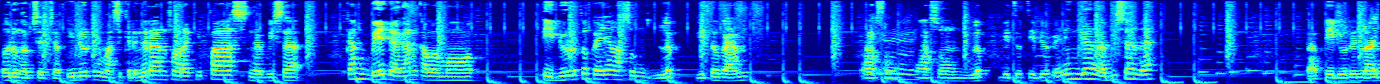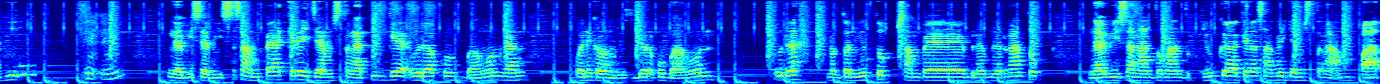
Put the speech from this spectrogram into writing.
Aduh nggak bisa bisa tidur nih masih kedengeran suara kipas nggak bisa. Kan beda kan kalau mau tidur tuh kayaknya langsung lep gitu kan. Langsung Mm-mm. langsung lep gitu tidur. Ini enggak nggak bisa dah. Tak tidurin lagi. Mm-mm. Nggak bisa bisa sampai akhirnya jam setengah tiga. Udah aku bangun kan. Wah ini kalau nggak tidur aku bangun. Udah nonton YouTube sampai benar-benar ngantuk. Nggak bisa ngantuk-ngantuk juga akhirnya sampai jam setengah empat.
